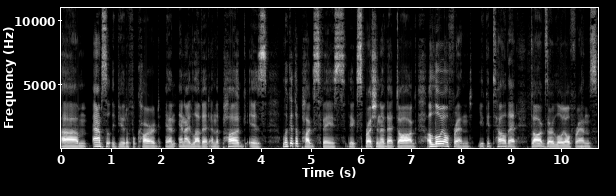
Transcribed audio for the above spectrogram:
Um, absolutely beautiful card, and and I love it. And the pug is look at the pug's face, the expression of that dog, a loyal friend. You could tell that dogs are loyal friends.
